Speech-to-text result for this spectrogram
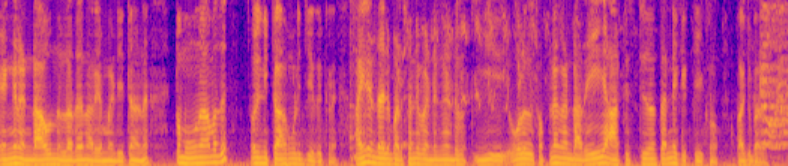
എങ്ങനെ ഉണ്ടാവും എന്നുള്ളത് എന്ന് അറിയാൻ വേണ്ടിയിട്ടാണ് ഇപ്പൊ മൂന്നാമത് ഒരു നിക്കാഹും കൂടി ചെയ്തിരിക്കണേ. അതിനെന്തായാലും പഠിച്ചോന്റെ വേണ്ടും കണ്ട് ഈ ഓൾ സ്വപ്നം കണ്ട അതേ ആർട്ടിസ്റ്റ് തന്നെ കിട്ടിയിരിക്കണം. ബാക്കി പറയാം.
